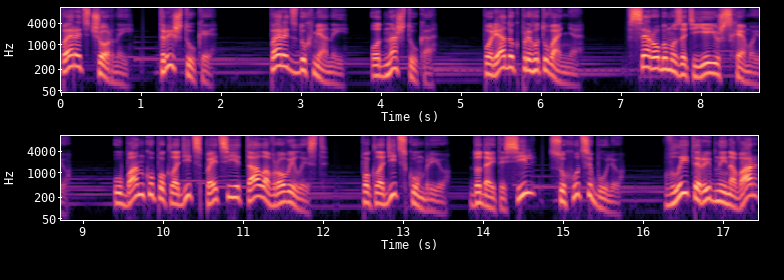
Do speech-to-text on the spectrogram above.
Перець чорний 3 штуки. Перець духмяний 1 штука. Порядок приготування. Все робимо за тією ж схемою. У банку покладіть спеції та лавровий лист. Покладіть скумбрію. Додайте сіль, суху цибулю. Влийте рибний навар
